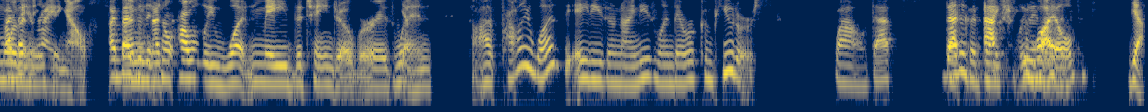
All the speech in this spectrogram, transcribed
more than anything right. else. I bet I mean, that that's probably what made the changeover is when yeah. so I probably was the 80s or 90s when there were computers. Wow, that's that, that is actually wild. Yeah.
